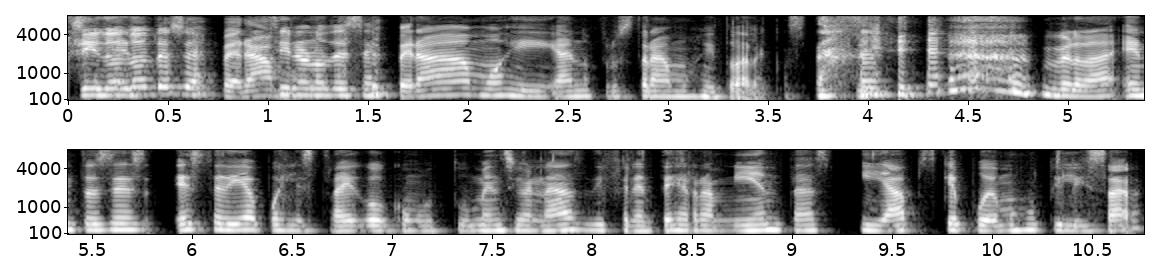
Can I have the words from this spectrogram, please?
Si no nos desesperamos. Si no nos desesperamos y ya nos frustramos y toda la cosa. ¿Verdad? Entonces, este día pues les traigo, como tú mencionas, diferentes herramientas y apps que podemos utilizar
